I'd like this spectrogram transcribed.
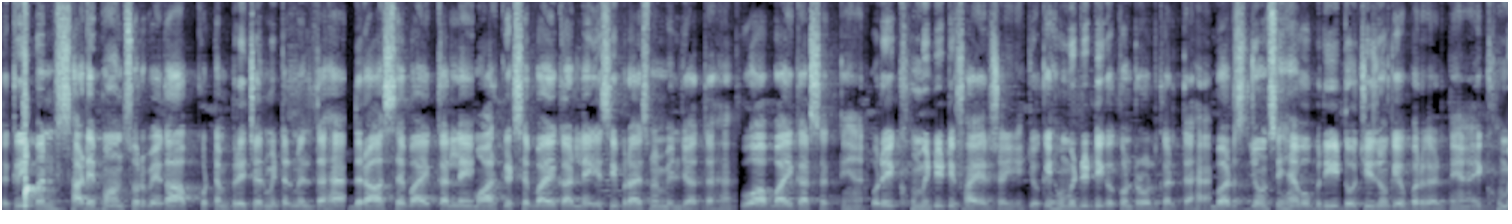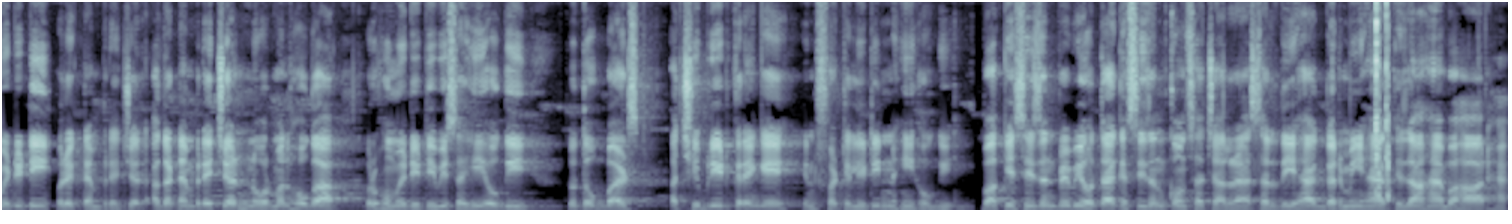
तकरीबन साढ़े पाँच सौ रुपए का आपको टेम्परेचर मीटर मिलता है। दराज से बाय कर लें मार्केट से बाय कर लें, इसी प्राइस में मिल जाता है। वो आप बाय कर सकते हैं। और एक ह्यूमिडिटी फायर चाहिए, जो कि ह्यूमिडिटी को कंट्रोल करता है। बर्ड्स जो से हैं, वो ब्रीड दो चीज़ों के ऊपर करते हैं। एक ह्यूमिडिटी और एक टेम्परेचर अगर टेम्परेचर नॉर्मल होगा और ह्यूमिडिटी भी सही होगी तो तो बर्ड्स अच्छी ब्रीड करेंगे इनफर्टिलिटी नहीं होगी। बाकी सीज़न पे भी होता है कि सीज़न कौन सा चल रहा है। सर्दी है, गर्मी है, खिजा है, बहार है।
